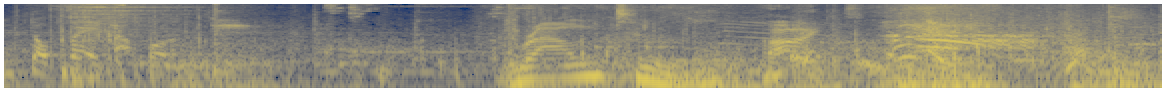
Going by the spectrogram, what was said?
No siento pena por ti. Round two. Fight. Ah!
